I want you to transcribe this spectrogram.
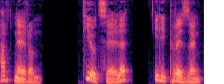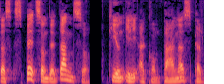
partneron. Tiu cele, ili presentas spezon de danzo, cion ili accompanas per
